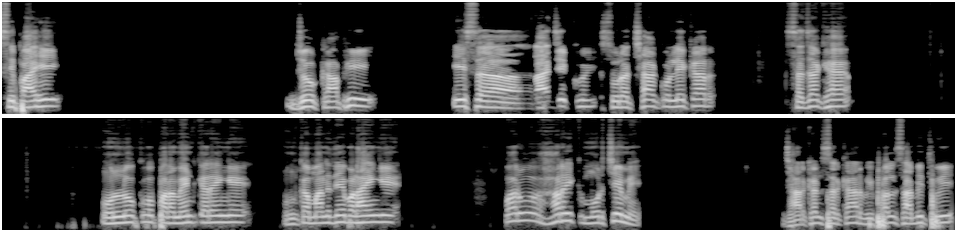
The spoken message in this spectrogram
सिपाही जो काफ़ी इस राज्य की सुरक्षा को लेकर सजग है। उन लोग को परमानेंट करेंगे, उनका मानदेय बढ़ाएँगे पर वो हर एक मोर्चे में झारखंड सरकार विफल साबित हुई।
